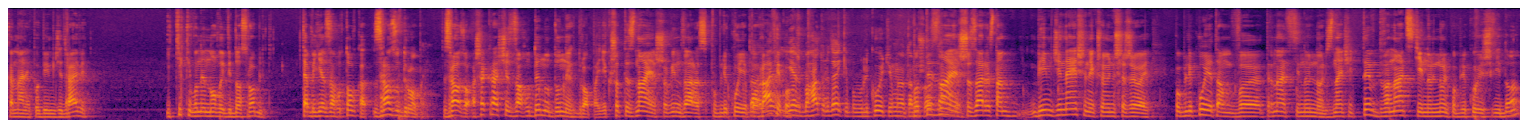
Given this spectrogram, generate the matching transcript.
каналів по BMG Drive. І тільки вони новий відос роблять. Тебе є заготовка, зразу дропай. Зразу, а ще краще за годину до них дропай. Якщо ти знаєш, що він зараз публікує по графіку, Є, є ж багато людей, які публікують іменно там. бо ти там, знаєш, що зараз там BMG Nation, якщо він ще живий, публікує там в 13.00. Значить, ти в 12.00 публікуєш відео,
